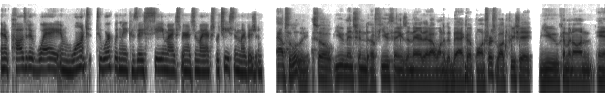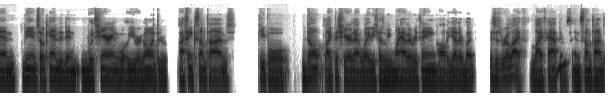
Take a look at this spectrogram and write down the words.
in a positive way and want to work with me because they see my experience and my expertise and my vision. Absolutely. So you mentioned a few things in there that I wanted to back up on. First of all, I appreciate you coming on and being so candid and with sharing what you were going through. I think sometimes people don't like to share that way because we want to have everything all together, but this is real life. Life mm-hmm. happens. Mm-hmm. And sometimes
